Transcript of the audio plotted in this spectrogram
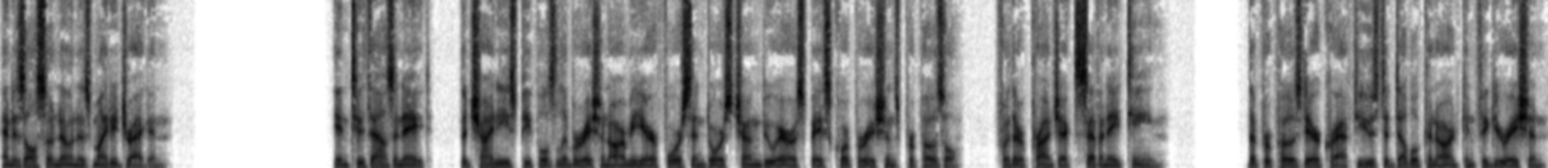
and is also known as Mighty Dragon. In 2008, the Chinese People's Liberation Army Air Force endorsed Chengdu Aerospace Corporation's proposal for their Project 718. The proposed aircraft used a double canard configuration,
